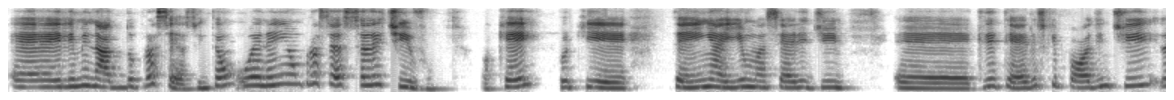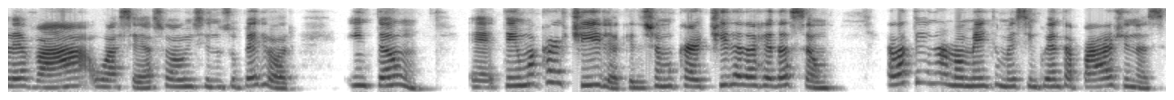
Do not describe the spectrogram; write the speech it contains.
é, eliminado do processo. Então, o Enem é um processo seletivo, ok? Porque tem aí uma série de é, critérios que podem te levar o acesso ao ensino superior. Então, é, tem uma cartilha, que eles chamam cartilha da redação. Ela tem normalmente umas 50 páginas,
